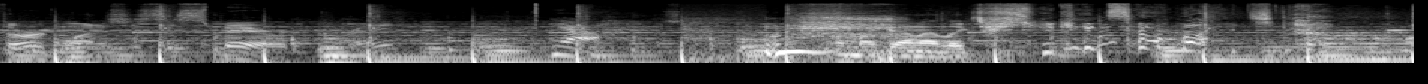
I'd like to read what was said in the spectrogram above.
third one is just a spare, right? Yeah. oh my god, my legs are shaking so much.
